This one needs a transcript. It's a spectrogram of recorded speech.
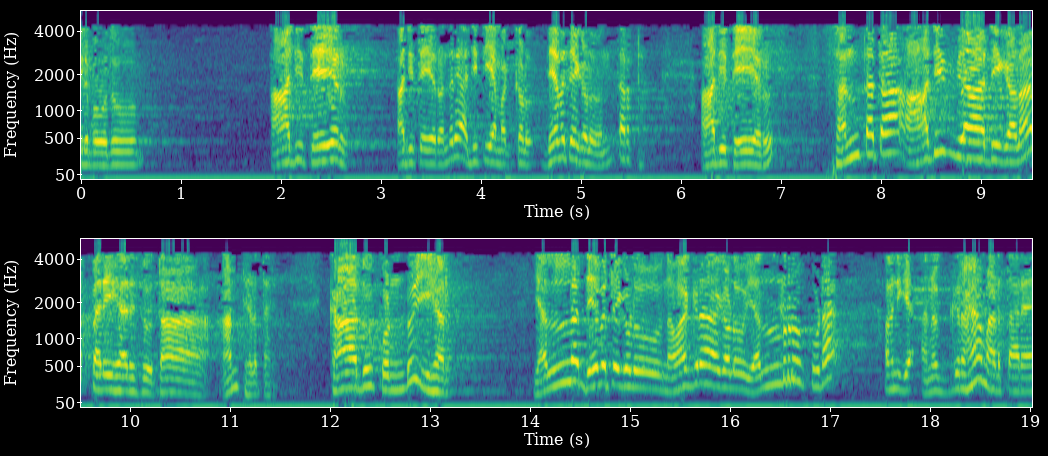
ಇರಬಹುದು. ಆದಿತೇಯರು ಆದಿತೇಯರು ಅಂದರೆ ಅದಿತಿಯ ಮಕ್ಕಳು, ದೇವತೆಗಳು ಅಂತ ಅರ್ಥ. ಆದಿತೇಯರು ಸಂತತ ಆದಿವ್ಯಾಧಿಗಳ ಪರಿಹರಿಸುತ್ತ ಅಂತ ಹೇಳ್ತಾರೆ. ಕಾದುಕೊಂಡು ಇಹರ್. ಎಲ್ಲ ದೇವತೆಗಳು, ನವಗ್ರಹಗಳು ಎಲ್ಲರೂ ಕೂಡ ಅವನಿಗೆ ಅನುಗ್ರಹ ಮಾಡ್ತಾರೆ.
